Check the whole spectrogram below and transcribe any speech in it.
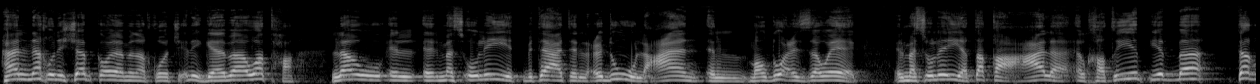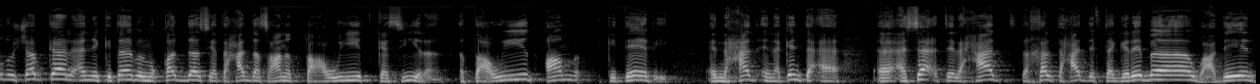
هل ناخد الشبكة ولا ما ناخدش؟ الإجابة واضحة. لو المسؤولية بتاعة العدول عن موضوع الزواج المسؤولية تقع على الخطيب يبقى تاخدوا الشبكة لأن الكتاب المقدس يتحدث عن التعويض كثيرا. التعويض أمر كتابي. إن حد إنك أنت أسأت لحد دخلت حد في تجربة وبعدين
